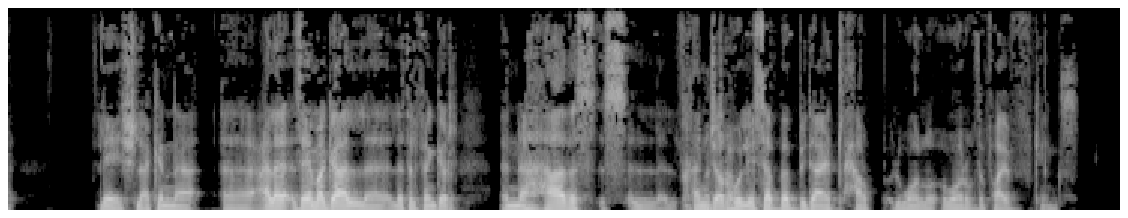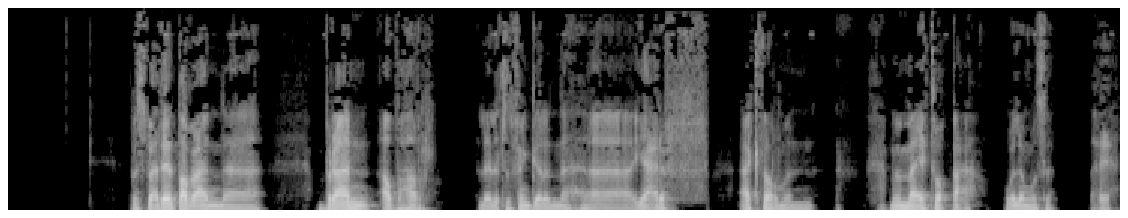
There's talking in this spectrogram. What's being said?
100% ليش لكن آه على زي ما قال ليتل فينجر إن هذا الخنجر هو اللي سبب بداية الحرب ال War of the Five Kings بس بعدين طبعا آه، بران أظهر لليتل فينجر إنه آه، يعرف أكثر من مما يتوقعه ولا مو صح؟ صحيح.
